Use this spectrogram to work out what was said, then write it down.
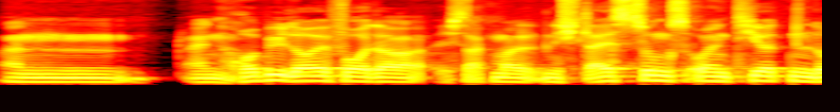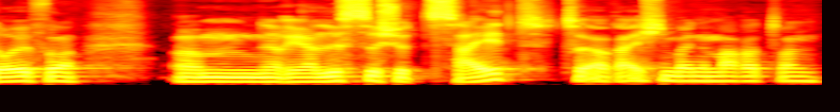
ein, ein Hobbyläufer oder ich sag mal nicht leistungsorientierten Läufer ähm, eine realistische Zeit zu erreichen bei einem Marathon?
